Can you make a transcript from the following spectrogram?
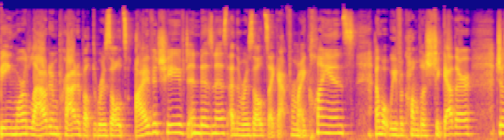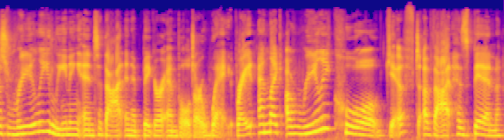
being more loud and proud about the results I've achieved in business and the results I get for my clients and what we've accomplished together. Just really leaning into that in a bigger and bolder way, right? And like a really cool gift of that has been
